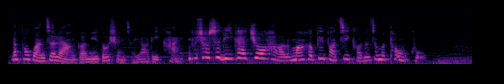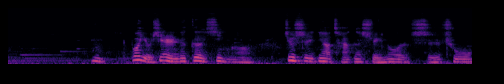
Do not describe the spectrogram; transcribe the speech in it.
那不管这两个，你都选择要离开，不就是离开就好了吗？何必把自己搞得这么痛苦？嗯，不过有些人的个性哦，就是一定要查个水落石出，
